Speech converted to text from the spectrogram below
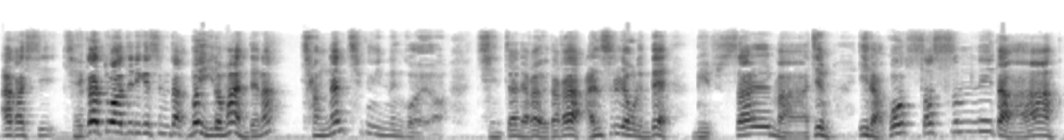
아가씨 제가 도와드리겠습니다. 뭐 이러면 안 되나? 장난치고 있는 거예요. 진짜 내가 여기다가 안 쓰려고 그랬는데 밉살 맞음이라고 썼습니다.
